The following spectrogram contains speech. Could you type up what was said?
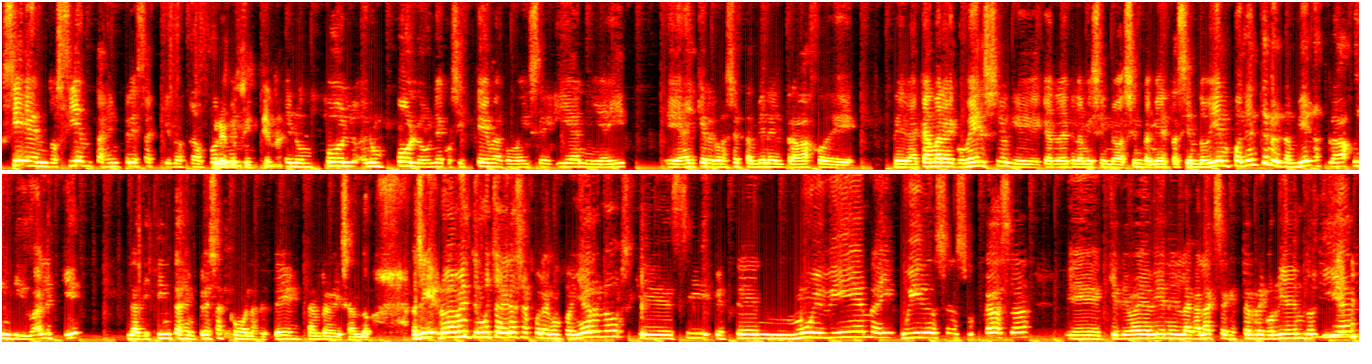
100, 200 empresas que nos transformen en un, polo, en un polo, un ecosistema, como dice Ian, y ahí eh, hay que reconocer también el trabajo de, de la Cámara de Comercio, que, que, a través de la Mesa de Innovación también está siendo bien potente, pero también los trabajos individuales que las distintas empresas como las de ustedes están realizando. Así que nuevamente muchas gracias por acompañarnos, que sí estén muy bien, ahí cuídense en sus casas. Eh, que te vaya bien en la galaxia que estés recorriendo, Ian.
